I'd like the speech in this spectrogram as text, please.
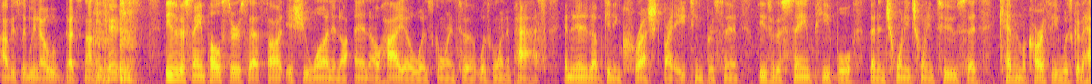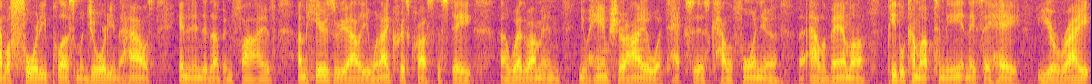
obviously we know that's not the case. These are the same posters that thought issue one in, in, Ohio was going to was going to pass, and it ended up getting crushed by 18%. These are the same people that in 2022 said Kevin McCarthy was going to have a 40 plus majority in the House, and it ended up in five. Um, here's the reality: when I crisscross the state, uh, whether I'm in New Hampshire, Iowa, Texas, California, uh, Alabama, people come up to me and they say, "Hey, you're right.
